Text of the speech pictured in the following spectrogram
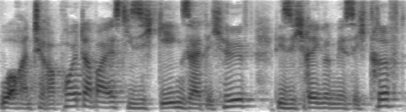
wo auch ein Therapeut dabei ist, die sich gegenseitig hilft, die sich regelmäßig trifft,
